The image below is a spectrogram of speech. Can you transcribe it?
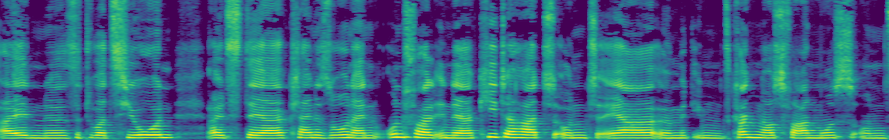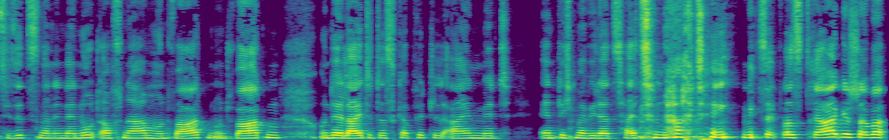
eine Situation, als der kleine Sohn einen Unfall Unfall in der Kita hat und er äh, mit ihm ins Krankenhaus fahren muss und sie sitzen dann in der Notaufnahme und warten und warten und er leitet das Kapitel ein mit endlich mal wieder Zeit zum Nachdenken. Ist etwas tragisch, aber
